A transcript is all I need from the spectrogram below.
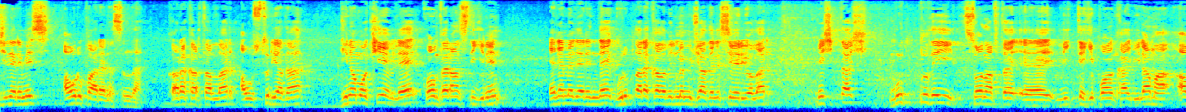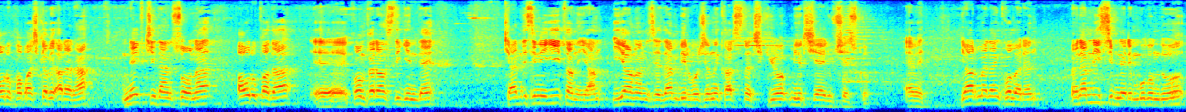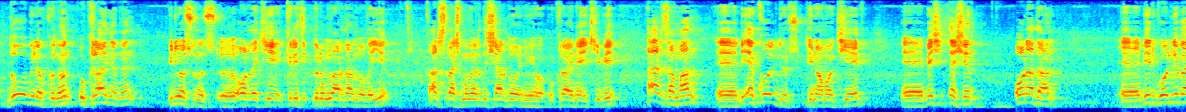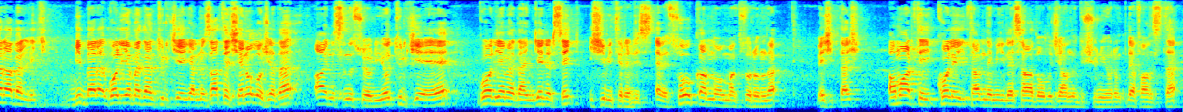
Cilerimiz Avrupa arenasında. Kara Kartallar Avusturya'da Dinamo Kiev'le Konferans Ligi'nin elemelerinde gruplara kalabilme mücadelesi veriyorlar. Beşiktaş mutlu değil son hafta e, ligdeki puan kaybıyla ama Avrupa başka bir arena. Nefçi'den sonra Avrupa'da e, Konferans Ligi'nde kendisini iyi tanıyan, iyi analiz eden bir hocanın karşısına çıkıyor Mircea Lucescu. Evet, Yarmolenkoların, önemli isimlerin bulunduğu Doğu blokunun, Ukrayna'nın biliyorsunuz e, oradaki kritik durumlardan dolayı karşılaşmaları dışarıda oynuyor Ukrayna ekibi. Her zaman e, bir ekoldür Dinamo Kiev. E, Beşiktaş'ın oradan bir gollü beraberlik, bir gol yemeden Türkiye'ye gelme. Zaten Şenol Hoca da aynısını söylüyor. Türkiye'ye gol yemeden gelirsek işi bitiririz. Evet soğukkanlı olmak zorunda Beşiktaş. Amartey, Koley tandemiyle sahada olacağını düşünüyorum defansta.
